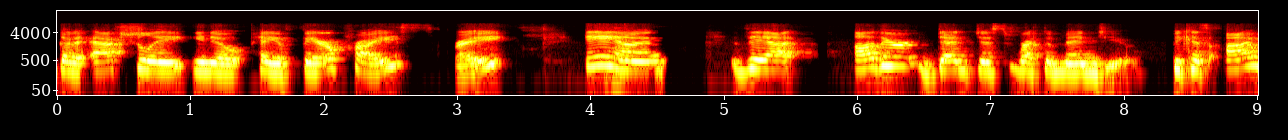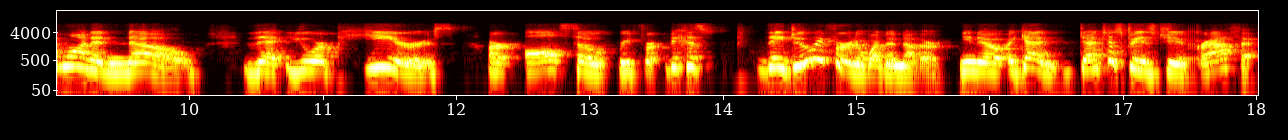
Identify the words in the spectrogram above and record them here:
going to actually, you know, pay a fair price, right? And that other dentists recommend you because I want to know that your peers are also refer because they do refer to one another. You know, again, dentistry is geographic.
